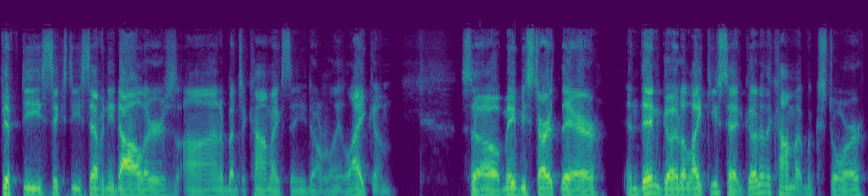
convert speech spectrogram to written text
50 60 70 dollars on a bunch of comics and you don't really like them so maybe start there and then go to like you said go to the comic book store.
